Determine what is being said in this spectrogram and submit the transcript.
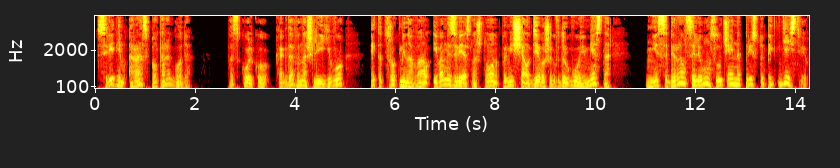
в среднем раз в полтора года, поскольку, когда вы нашли его, этот срок миновал, и вам известно, что он помещал девушек в другое место, не собирался ли он случайно приступить к действию.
